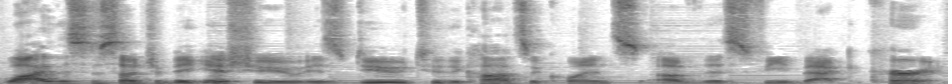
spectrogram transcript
why this is such a big issue is due to the consequence of this feedback occurring.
